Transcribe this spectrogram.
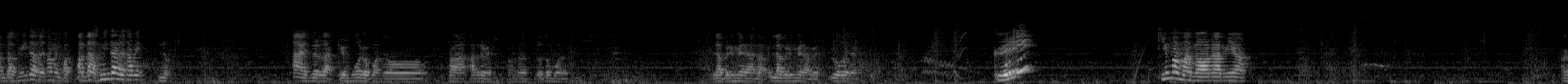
Fantasmita, déjame en. Fantasmita, déjame. No. Ah, es verdad, que muero cuando. O sea, al revés, cuando exploto muero. La primera, la, primera vez, luego ya. ¿Qué? ¿Quién me ha mandado a Narnia? Ah,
